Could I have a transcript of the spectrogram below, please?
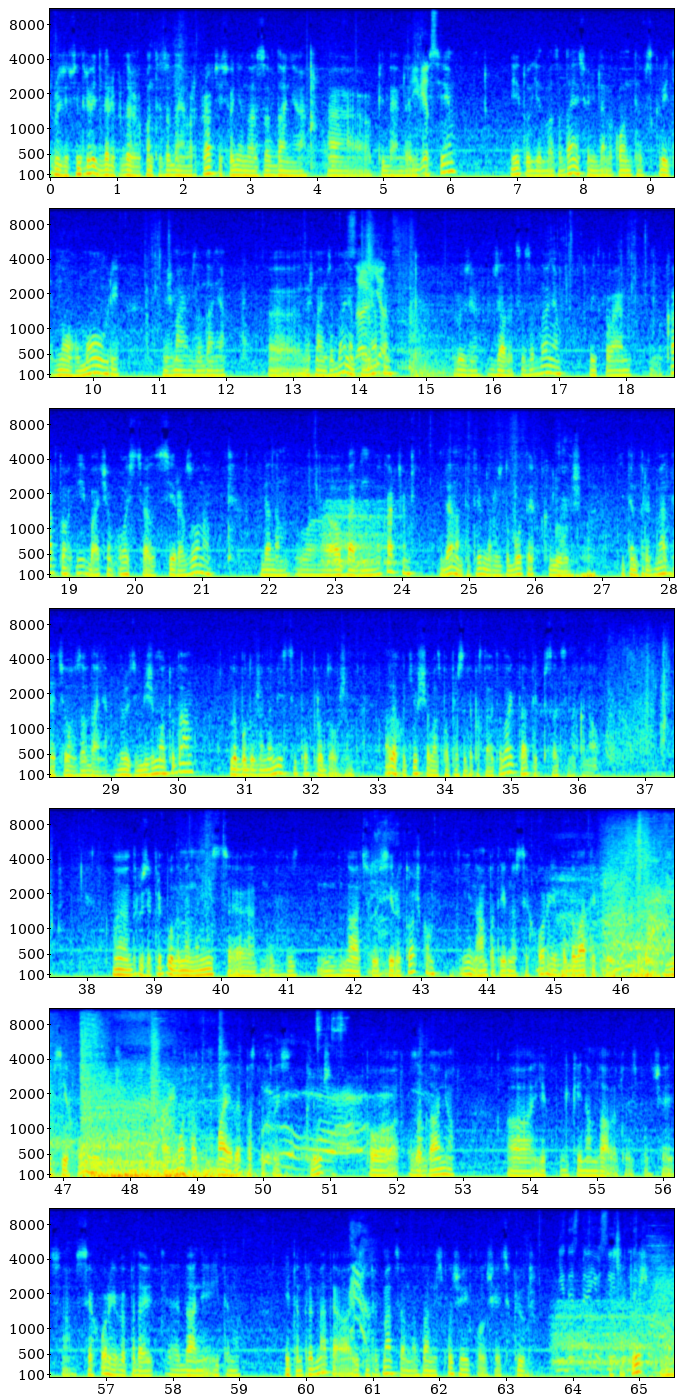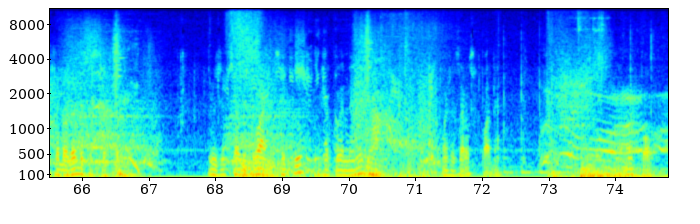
Друзі, всім привіт! Далі продовжую виконувати завдання в Warcraft. Сьогодні у нас завдання е, під БМД Привіт. 7. І тут є два завдання. Сьогодні будемо виконувати вскриті ногу Моурі. Нажимаємо завдання. Е, нажимаємо завдання, прийняти. Друзі, взяли це завдання. Відкриваємо карту і бачимо ось ця сіра зона, де нам обведено на карті, де нам потрібно роздобути ключ і тим предмет для цього завдання. Друзі, біжимо туди. Коли буду вже на місці, то продовжимо. Але хотів ще вас попросити поставити лайк та підписатися на канал. Е, Друзі, прибули ми на місце е, на цю сіру точку і нам потрібно з цих оргів вибивати ключ. Зі всіх оргів е, можна, має випасти тобто, ключ по завданню, який нам дали. Тобто, виходить, з цих оргів випадають е, дані ітеми. Ітем предмети, а ітем предмет це в нас в даний случай виходить ключ. І цей ключ нам треба вибити з цих оргів. Друзі, все вибиваємо цей ключ, вже коли ми вийдемо, може зараз впаде.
